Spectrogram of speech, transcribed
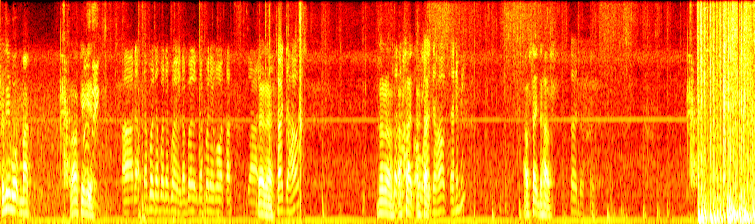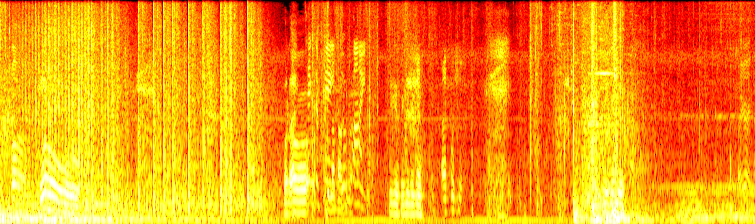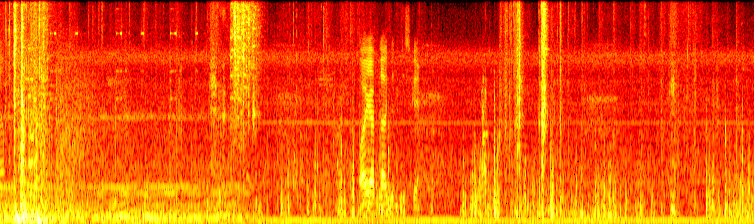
Tadi bawa mark. Oh, okay, okay. Ah, da- double, double, double, double, double arrow atas. Ya. Dah, dah. Inside the house? No, no, outside, Oh, outside, the house. Enemy? outside the house. Inside the house. Oh, Whoa! On our... Uh, take the pain. You're fine. Thank you, thank you, thank you. I push it. Thank you, thank you. ayo, ayo. Why I plugged in this game?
